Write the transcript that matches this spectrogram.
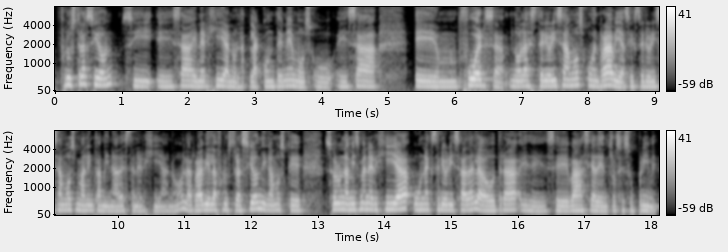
frustración si esa energía no la, contenemos o esa em, fuerza no la exteriorizamos o en rabia si exteriorizamos mal encaminada esta energía. ¿no? La rabia y la frustración, digamos que son una misma energía, una exteriorizada la otra eh, se va hacia adentro, se suprime.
